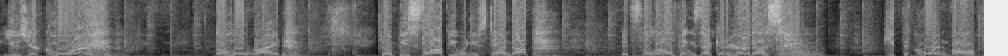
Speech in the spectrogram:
Use your core the whole ride. Don't be sloppy when you stand up. It's the little things that can hurt us. Keep the core involved.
